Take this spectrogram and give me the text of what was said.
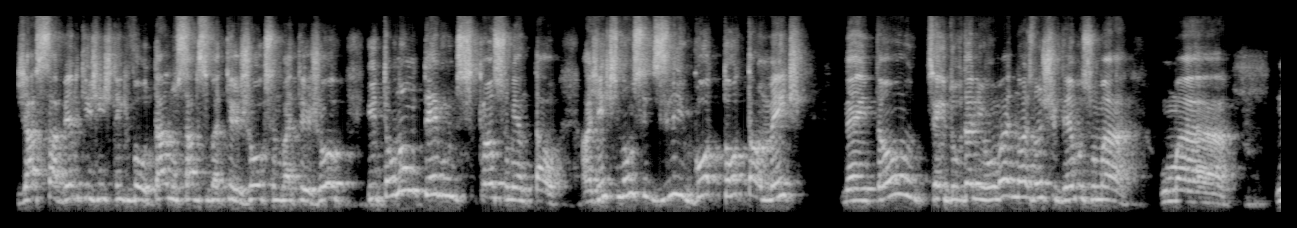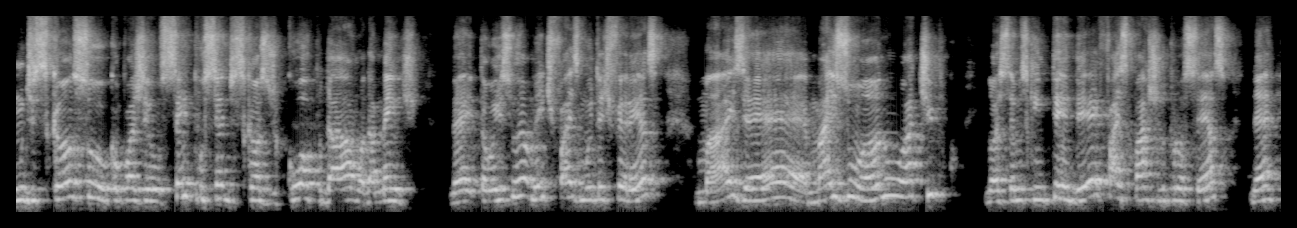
já sabendo que a gente tem que voltar, não sabe se vai ter jogo, se não vai ter jogo. Então não teve um descanso mental. A gente não se desligou totalmente. Né? Então, sem dúvida nenhuma, nós não tivemos uma, uma, um descanso, como pode dizer, um 100% de descanso de corpo, da alma, da mente. Né? Então, isso realmente faz muita diferença, mas é mais um ano atípico. Nós temos que entender, faz parte do processo, né?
